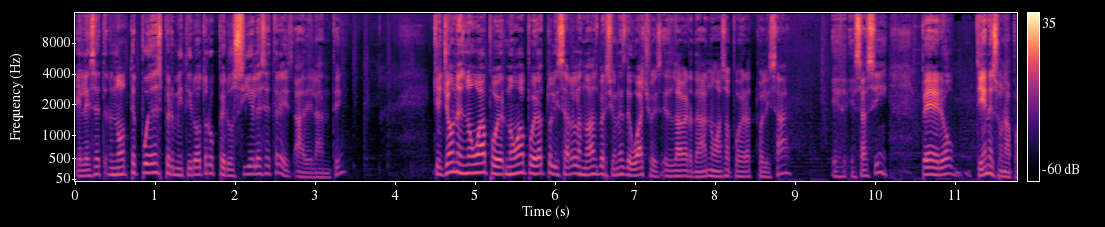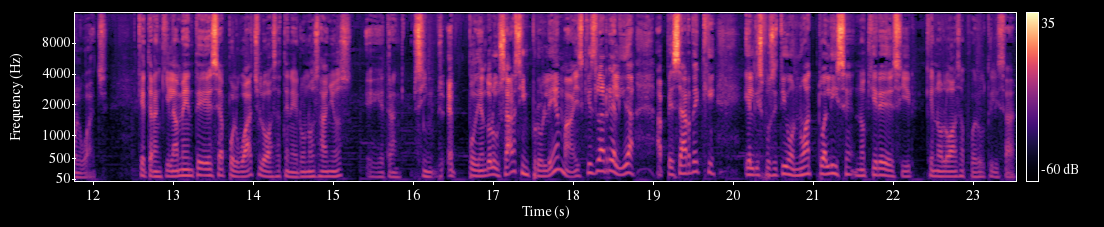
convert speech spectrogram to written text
El S3, no te puedes permitir otro, pero sí el S3. Adelante. Que Jones no va a poder, no va a poder actualizar las nuevas versiones de WatchOS. Es la verdad, no vas a poder actualizar es, así. Pero tienes un Apple Watch que tranquilamente ese Apple Watch lo vas a tener unos años eh, eh, pudiéndolo usar sin problema. Es que es la realidad. A pesar de que el dispositivo no actualice, no quiere decir que no lo vas a poder utilizar.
